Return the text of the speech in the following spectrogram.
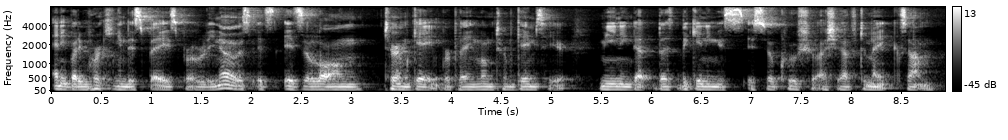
anybody working in this space probably knows, it's, it's a long term game. We're playing long term games here. meaning that the beginning is, is so crucial as you have to make some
